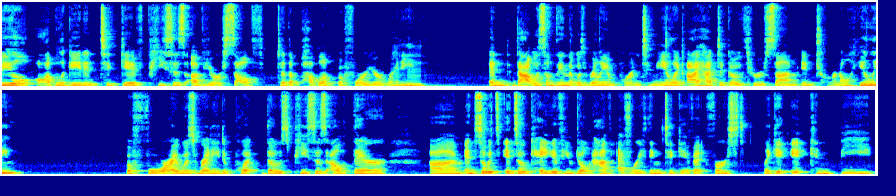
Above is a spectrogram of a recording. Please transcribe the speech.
feel obligated to give pieces of yourself to the public before you're ready. Mm-hmm. And that was something that was really important to me. Like I had to go through some internal healing before I was ready to put those pieces out there. Um, and so it's it's okay if you don't have everything to give it first. Like it it can be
